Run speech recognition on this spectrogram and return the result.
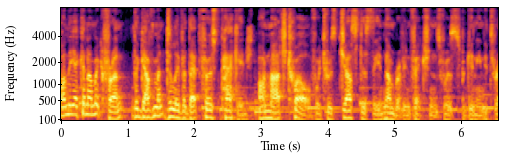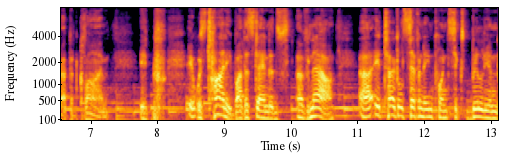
On the economic front, the government delivered that first package on March 12, which was just as the number of infections was beginning its rapid climb. It, it was tiny by the standards of now. Uh, it totaled $17.6 billion.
